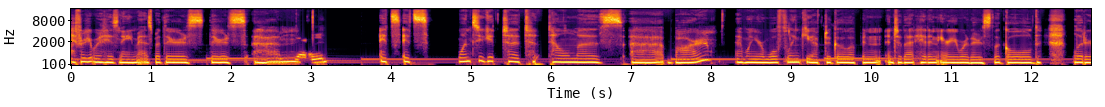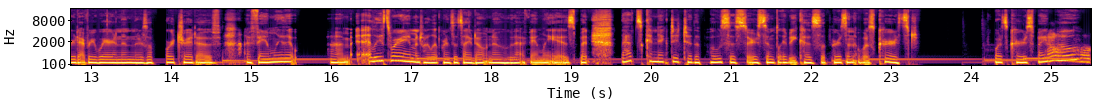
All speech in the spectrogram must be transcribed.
I forget what his name is, but there's, there's, um, it's, it's, once you get to T- Telma's uh, bar, and when you're Wolf Link, you have to go up in, into that hidden area where there's the gold littered everywhere, and then there's a portrait of a family that um, at least where I am in Twilight Princess, I don't know who that family is, but that's connected to the Poe sisters simply because the person that was cursed was cursed by Poe.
